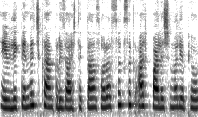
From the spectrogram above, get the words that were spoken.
evliliklerinde çıkan krizi açtıktan sonra sık sık aşk paylaşımları yapıyor.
